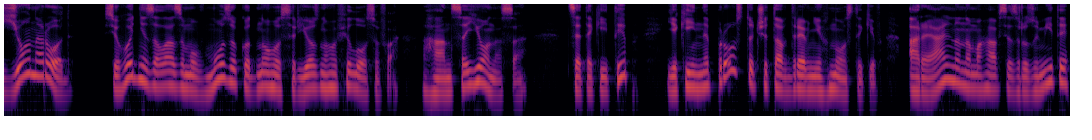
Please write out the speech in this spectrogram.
Йо народ! Сьогодні залазимо в мозок одного серйозного філософа Ганса Йонаса. Це такий тип, який не просто читав древніх гностиків, а реально намагався зрозуміти,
